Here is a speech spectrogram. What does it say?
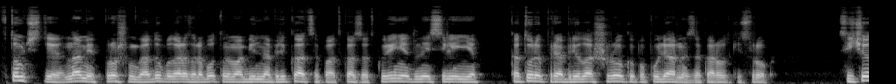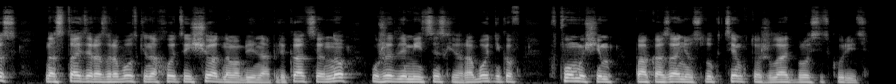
В том числе нами в прошлом году была разработана мобильная аппликация по отказу от курения для населения, которая приобрела широкую популярность за короткий срок. Сейчас на стадии разработки находится еще одна мобильная аппликация, но уже для медицинских работников в помощь им по оказанию услуг тем, кто желает бросить курить.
